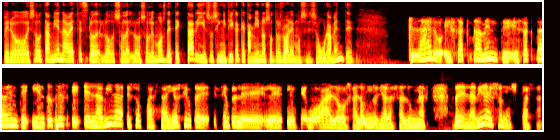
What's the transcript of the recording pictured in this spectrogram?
pero eso también a veces lo, lo, lo solemos detectar y eso significa que también nosotros lo haremos seguramente. Claro, exactamente, exactamente. Y entonces eh, en la vida eso pasa. Yo siempre, siempre le, le, les digo a los alumnos y a las alumnas, a ver, en la vida eso nos pasa.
